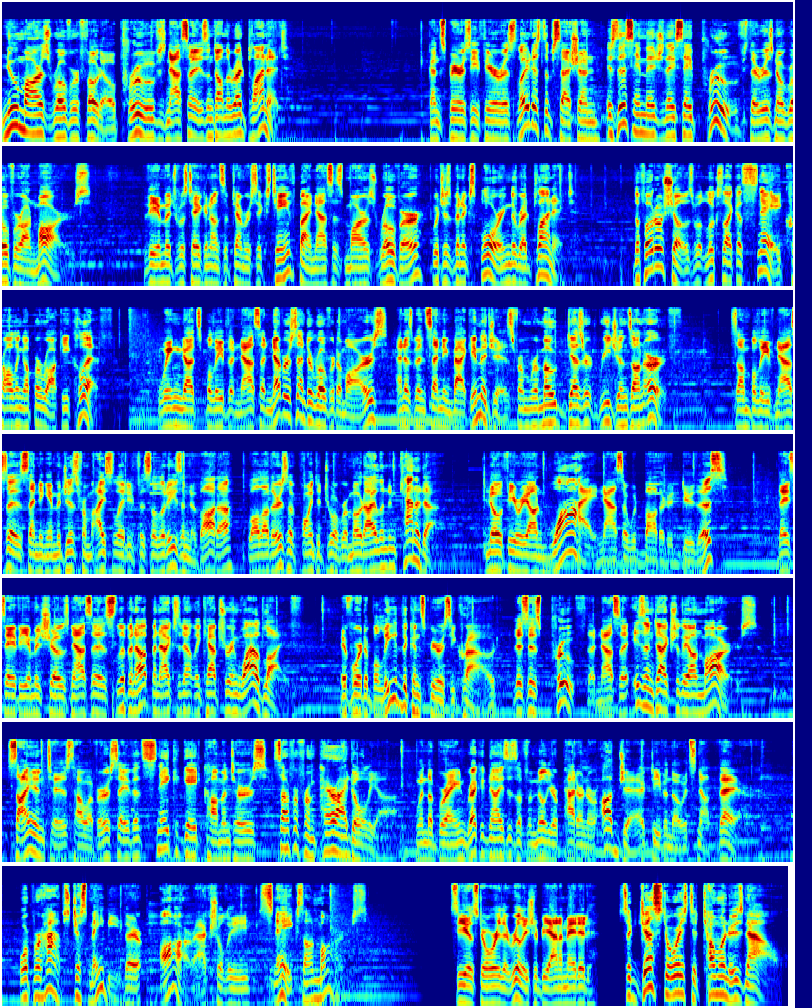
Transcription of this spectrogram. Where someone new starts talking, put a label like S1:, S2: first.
S1: New Mars rover photo proves NASA isn't on the red planet. Conspiracy theorists' latest obsession is this image they say proves there is no rover on Mars. The image was taken on September 16th by NASA's Mars rover, which has been exploring the red planet. The photo shows what looks like a snake crawling up a rocky cliff. Wingnuts believe that NASA never sent a rover to Mars and has been sending back images from remote desert regions on Earth. Some believe NASA is sending images from isolated facilities in Nevada, while others have pointed to a remote island in Canada. No theory on why NASA would bother to do this. They say the image shows NASA is slipping up and accidentally capturing wildlife. If we're to believe the conspiracy crowd, this is proof that NASA isn't actually on Mars. Scientists, however, say that Snakegate commenters suffer from pareidolia, when the brain recognizes a familiar pattern or object even though it's not there. Or perhaps, just maybe, there are actually snakes on Mars. See a story that really should be animated? Suggest stories to Tomo News now.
